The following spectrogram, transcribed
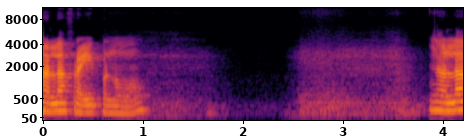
நல்லா ஃப்ரை பண்ணுவோம். நல்லா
